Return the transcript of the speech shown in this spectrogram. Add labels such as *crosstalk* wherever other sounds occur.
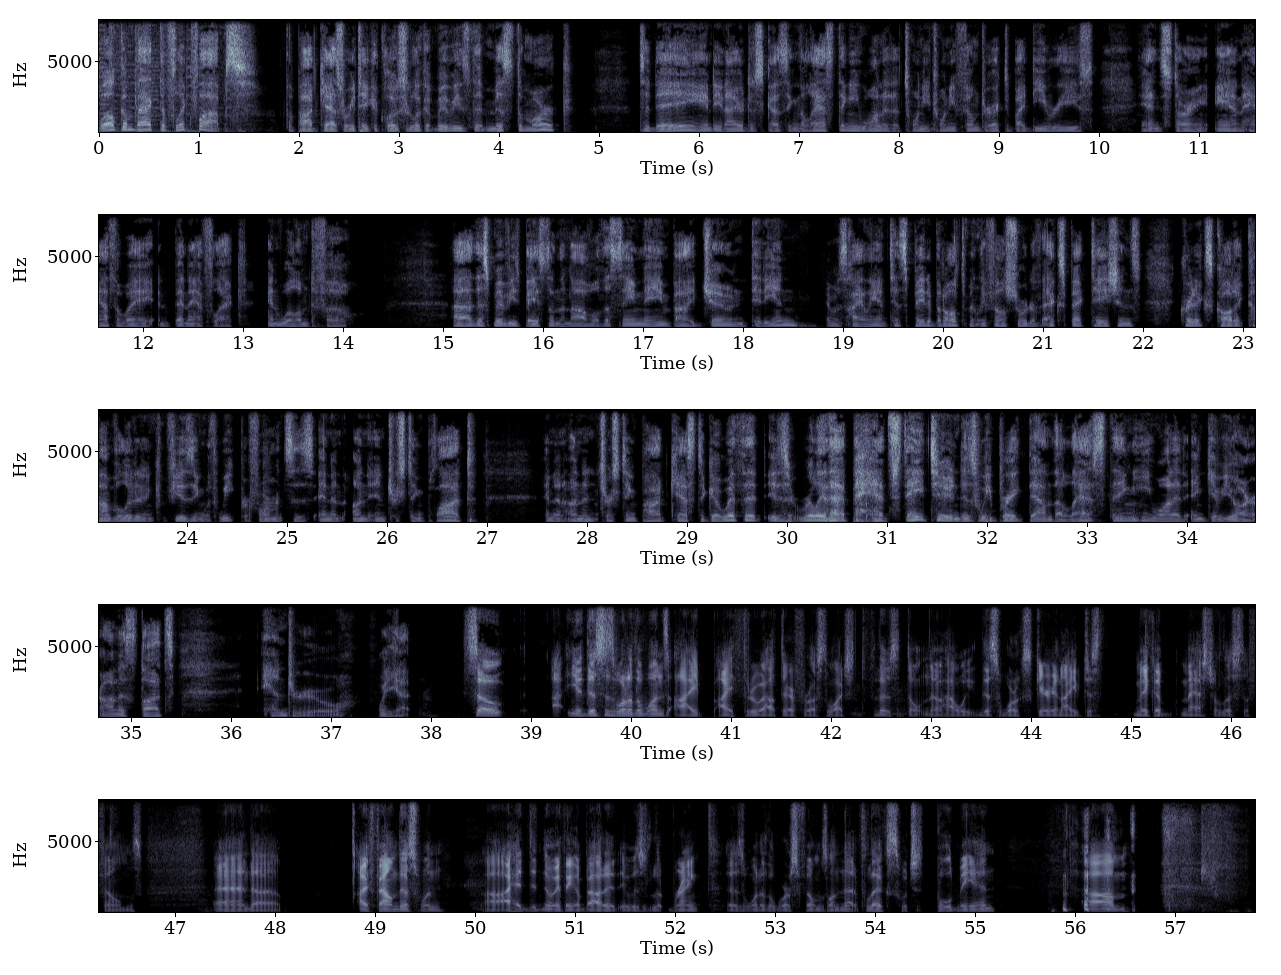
Welcome back to Flick Flops, the podcast where we take a closer look at movies that missed the mark. Today, Andy and I are discussing The Last Thing He Wanted, a 2020 film directed by Dee Rees and starring Anne Hathaway and Ben Affleck and Willem Dafoe. Uh, this movie is based on the novel The Same Name by Joan Didion. It was highly anticipated, but ultimately fell short of expectations. Critics called it convoluted and confusing with weak performances and an uninteresting plot and an uninteresting podcast to go with it. Is it really that *laughs* bad? Stay tuned as we break down the last thing he wanted and give you our honest thoughts. Andrew, what do you got? So, uh, you know, this is one of the ones I I threw out there for us to watch. For those that don't know how we this works, Gary and I just make a master list of films, and uh, I found this one. Uh, I had didn't know anything about it. It was ranked as one of the worst films on Netflix, which pulled me in. *laughs* Um,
